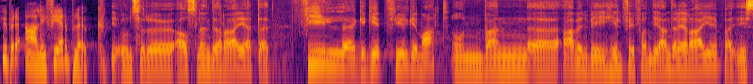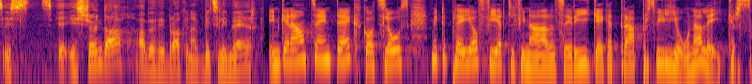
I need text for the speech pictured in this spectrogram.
über alle vier Blöcke. Unsere Ausländerei hat viel äh, gegeben, viel gemacht. Und wann äh, haben wir Hilfe von der anderen Reihe, ist, ist ist schön da, aber wir brauchen ein bisschen mehr. In genau zehn Tagen geht es los mit der Playoff-Viertelfinalserie gegen Trapperswil-Jona Lakers.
